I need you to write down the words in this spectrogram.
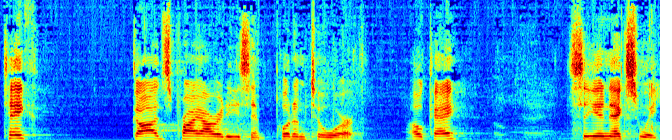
Take God's priorities and put them to work. Okay? okay. See you next week.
